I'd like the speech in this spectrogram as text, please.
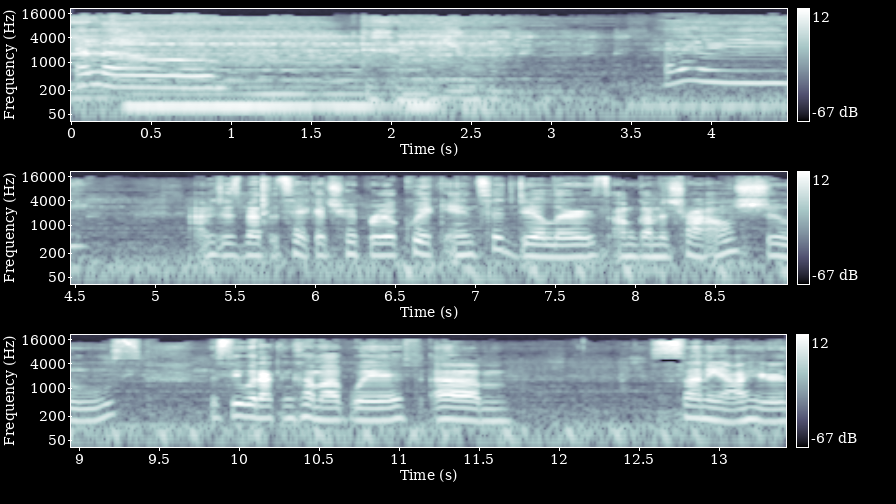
Hello. Hey. I'm just about to take a trip real quick into Dillard's. I'm gonna try on shoes to see what I can come up with. Um, sunny out here.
